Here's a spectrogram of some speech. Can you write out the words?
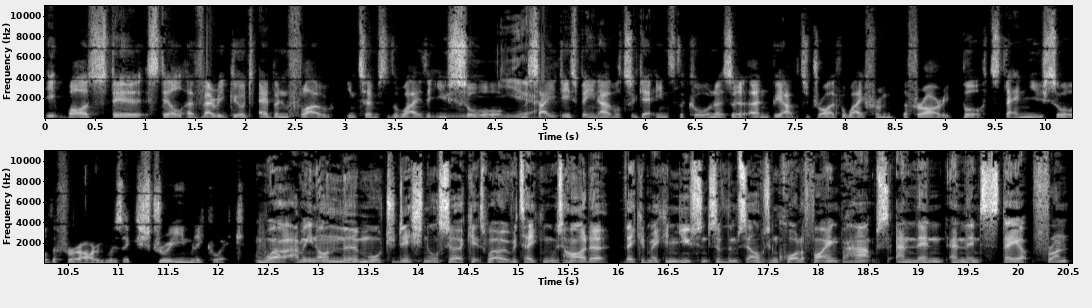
it was still still a very good ebb and flow in terms of the way that you saw mm, yeah. Mercedes being able to get into the corners and, and, be able to drive away from the Ferrari. But then you saw the Ferrari was extremely quick. Well, I mean, on the more traditional circuits where overtaking was harder, they could make a nuisance of themselves in qualifying, perhaps, and then and then stay up front.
